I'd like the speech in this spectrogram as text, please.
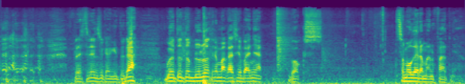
Presiden suka gitu dah. Gue tutup dulu. Terima kasih banyak, Gox. Semoga ada manfaatnya.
